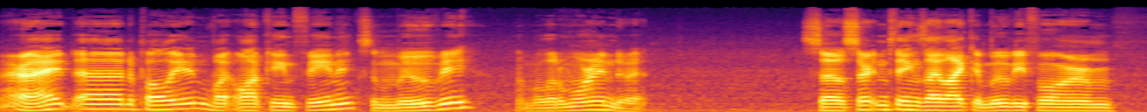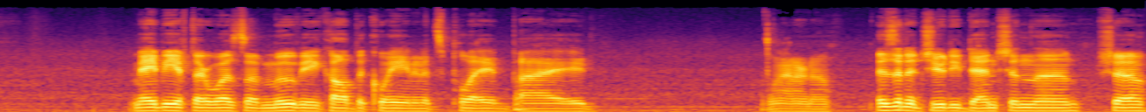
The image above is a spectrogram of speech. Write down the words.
all right, uh Napoleon, Joaquin Phoenix, a movie. I'm a little more into it. So certain things I like in movie form. Maybe if there was a movie called The Queen and it's played by I don't know. Isn't it Judi Dench in the show?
